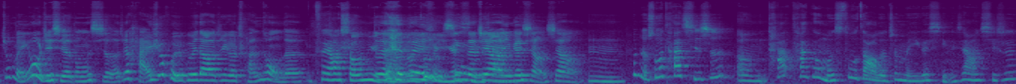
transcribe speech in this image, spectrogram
就没有这些东西了，就还是回归到这个传统的非常守女的对女性的这样一个想象。嗯，或者说他其实，嗯，他他给我们塑造的这么一个形象，其实。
